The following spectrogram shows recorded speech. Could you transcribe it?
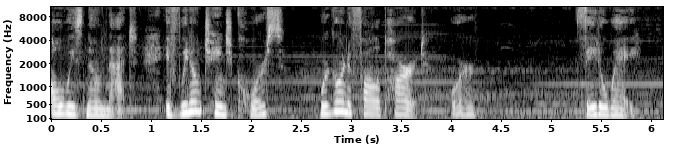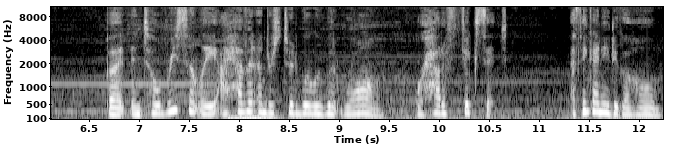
always known that. If we don't change course, we're going to fall apart, or fade away. But until recently, I haven't understood where we went wrong, or how to fix it. I think I need to go home.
